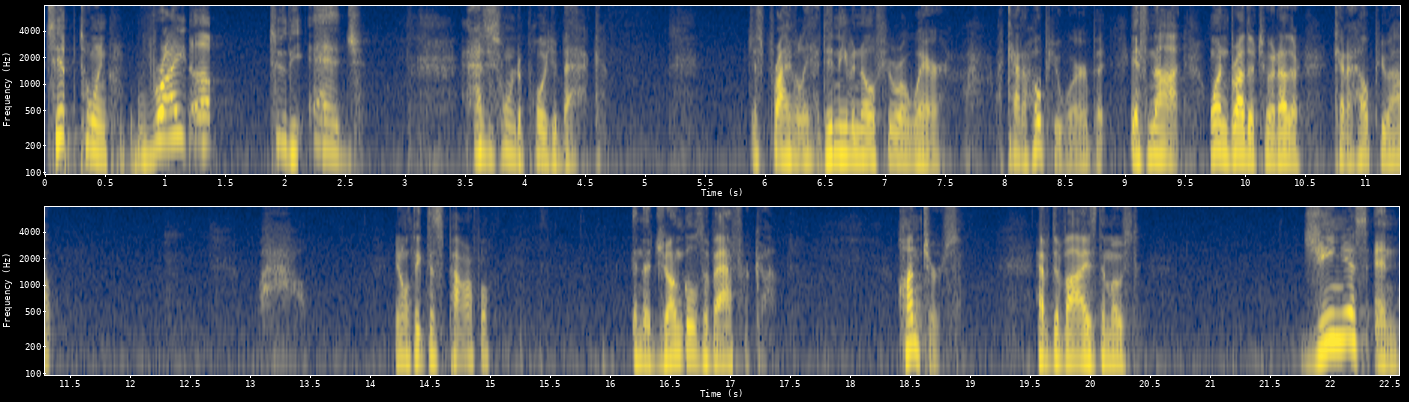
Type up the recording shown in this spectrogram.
tiptoeing right up to the edge. I just wanted to pull you back. Just privately. I didn't even know if you were aware. I kind of hope you were, but if not, one brother to another, can I help you out? Wow. You don't think this is powerful? In the jungles of Africa, hunters have devised the most genius and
